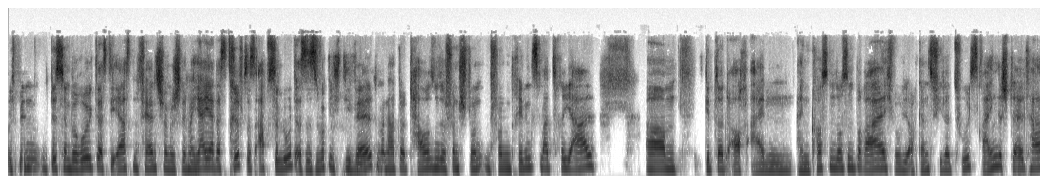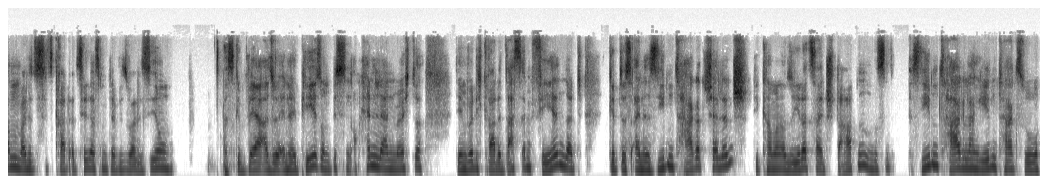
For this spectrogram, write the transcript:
ich bin ein bisschen beruhigt, dass die ersten Fans schon geschrieben haben, ja, ja, das trifft es absolut. Es ist wirklich die Welt. Man hat dort tausende von Stunden von Trainingsmaterial. Ähm, es gibt dort auch einen, einen kostenlosen Bereich, wo wir auch ganz viele Tools reingestellt haben, weil du das jetzt gerade erzählt hast mit der Visualisierung. Es gibt, wer also NLP so ein bisschen auch kennenlernen möchte, dem würde ich gerade das empfehlen. Dort gibt es eine sieben-Tage-Challenge, die kann man also jederzeit starten. Und das sind sieben Tage lang jeden Tag so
